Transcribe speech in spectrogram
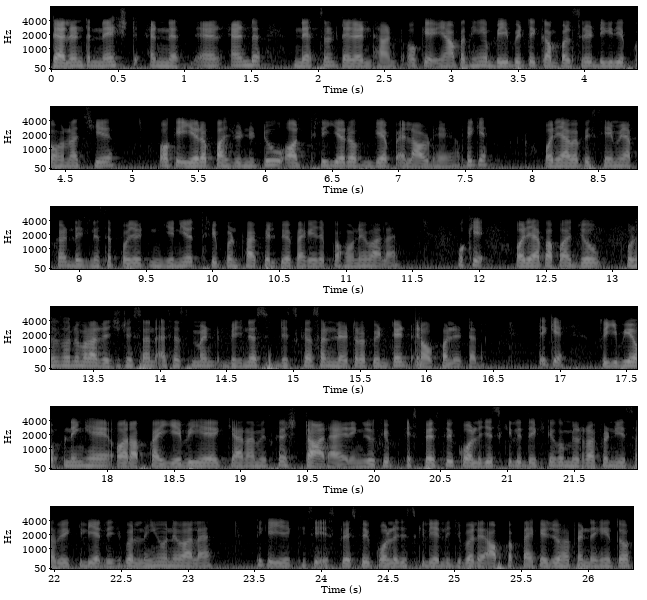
talent next and and national talent hunt okay यहाँ पर देखेंगे B B T compulsory degree आपका होना चाहिए। Okay year of pass twenty two और three year of gap allowed है, ठीक है? और यहाँ पे भी सेम है आपका designation project engineer three point five L package आपका होने वाला है। ओके और यहाँ पर आपका जो प्रोसेस होने वाला registration assessment business discussion letter of intent and offer letter ठीक है तो ये भी ओपनिंग है और आपका ये भी है, क्या नाम है इसका स्टार हायरिंग जो कि स्पेसिफिक कॉलेजेस के लिए देखने को मिल रहा है फ्रेंड ये सभी के लिए एलिजिबल नहीं होने वाला है। ठीक है, ये किसी स्पेसिफिक कॉलेजेस के लिए एलिजिबल है, आपका पैकेज जो है फ्रेंड देखें तो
